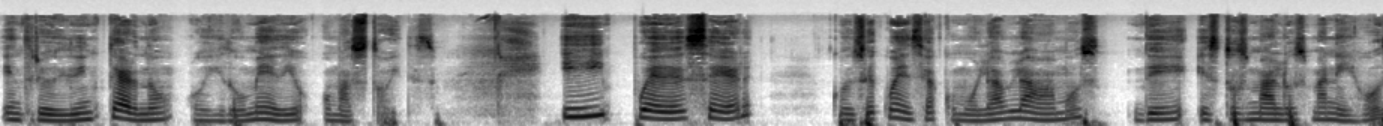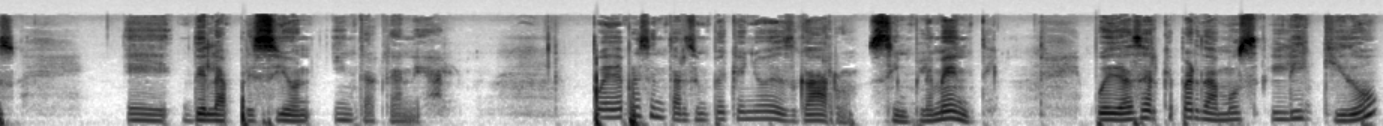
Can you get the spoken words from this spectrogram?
entre oído interno, oído medio o mastoides. Y puede ser consecuencia, como le hablábamos, de estos malos manejos eh, de la presión intracraneal. Puede presentarse un pequeño desgarro, simplemente. Puede hacer que perdamos líquido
